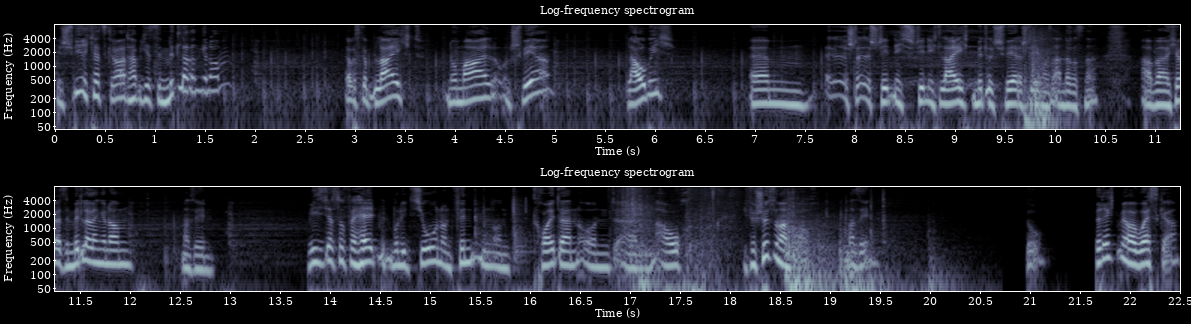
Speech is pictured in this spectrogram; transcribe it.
den Schwierigkeitsgrad habe ich jetzt den mittleren genommen. Ich glaube, es gab leicht, normal und schwer. Glaube ich. Ähm, äh, es steht nicht, steht nicht leicht, mittel, schwer, da steht irgendwas anderes, ne? Aber ich habe jetzt den mittleren genommen. Mal sehen. Wie sich das so verhält mit Munition und Finden und Kräutern und ähm, auch wie viele Schüsse man braucht. Mal sehen. So. Berichten wir über Wesker.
